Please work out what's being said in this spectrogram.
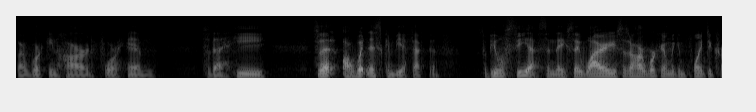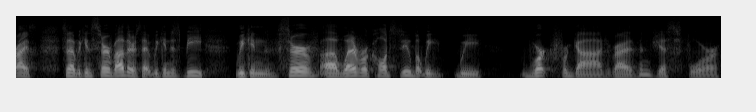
by working hard for Him so that He, so that our witness can be effective. So people see us and they say, Why are you such a hard worker? And we can point to Christ so that we can serve others, that we can just be, we can serve uh, whatever we're called to do, but we, we work for God rather than just for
